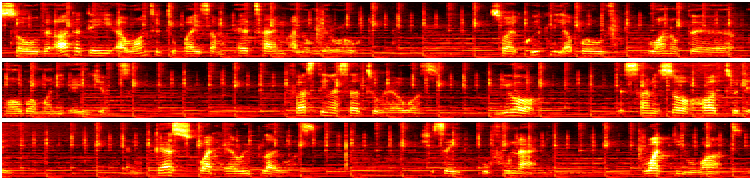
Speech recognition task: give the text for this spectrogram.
So, the other day I wanted to buy some airtime along the road. So, I quickly approached one of the mobile money agents First thing I said to her was, Yo, the sun is so hot today. And guess what her reply was? She said, Ufunani. What do you want?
